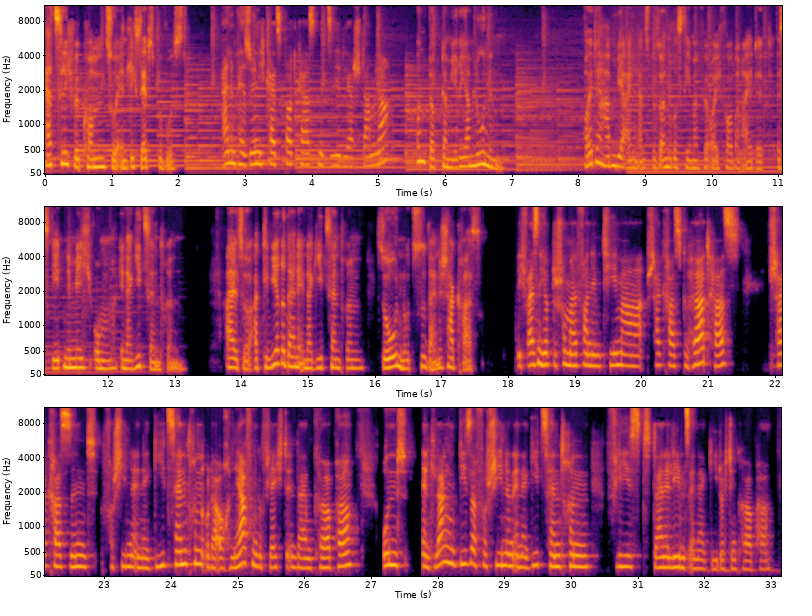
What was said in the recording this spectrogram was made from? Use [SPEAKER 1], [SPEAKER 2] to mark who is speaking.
[SPEAKER 1] Herzlich willkommen zu Endlich Selbstbewusst,
[SPEAKER 2] einem Persönlichkeitspodcast mit Silvia Stammler
[SPEAKER 1] und Dr. Miriam Lunen. Heute haben wir ein ganz besonderes Thema für euch vorbereitet. Es geht nämlich um Energiezentren. Also aktiviere deine Energiezentren, so nutzt du deine Chakras.
[SPEAKER 2] Ich weiß nicht, ob du schon mal von dem Thema Chakras gehört hast. Chakras sind verschiedene Energiezentren oder auch Nervengeflechte in deinem Körper. Und entlang dieser verschiedenen Energiezentren fließt deine Lebensenergie durch den Körper.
